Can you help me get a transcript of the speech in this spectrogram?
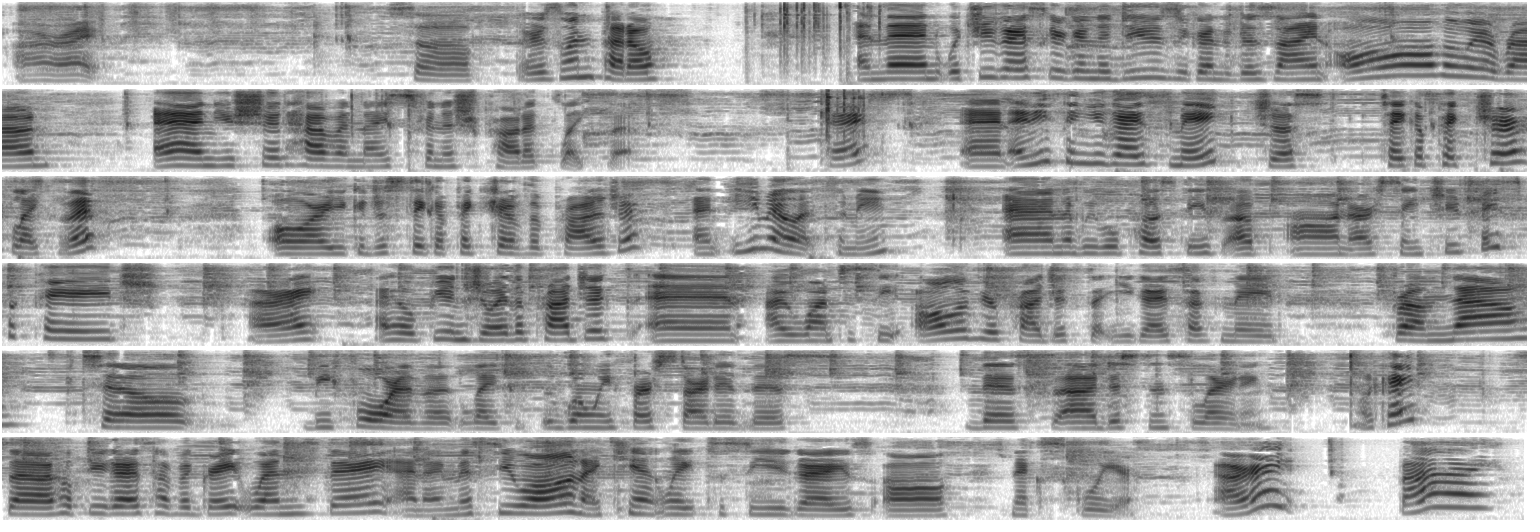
Alright. So there's one petal. And then what you guys are going to do is you're going to design all the way around and you should have a nice finished product like this. Okay? And anything you guys make, just take a picture like this or you could just take a picture of the project and email it to me and we will post these up on our St. Jude Facebook page. Alright, I hope you enjoy the project and I want to see all of your projects that you guys have made from now till before the like when we first started this this uh, distance learning. Okay? So I hope you guys have a great Wednesday and I miss you all and I can't wait to see you guys all next school year. Alright, bye!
